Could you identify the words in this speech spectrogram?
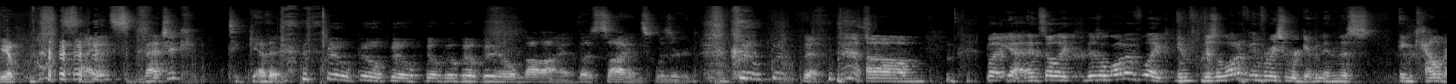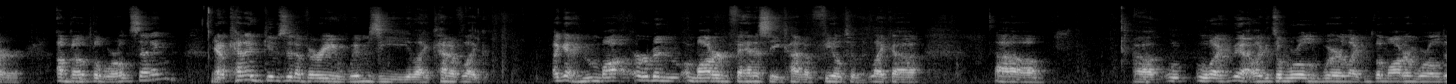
Yep. Science, magic, together. Bill, Bill, Bill, Bill, Bill, Bill, Bill Nye, the science wizard. Bill, Bill, Bill. Um, but yeah, and so like, there's a lot of like, inf- there's a lot of information we're given in this encounter about the world setting. Yeah. That kind of gives it a very whimsy, like kind of like, again, mo- urban modern fantasy kind of feel to it, like a. Uh, uh, like yeah, like it's a world where like the modern world,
